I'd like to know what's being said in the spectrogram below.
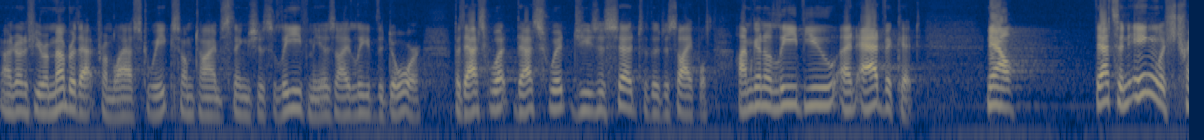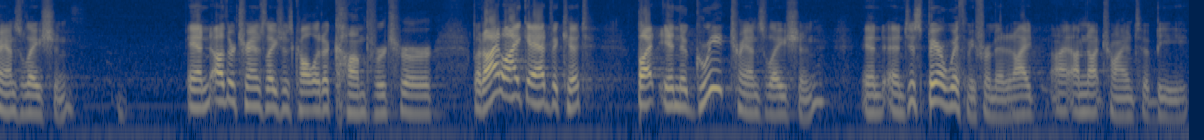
I don't know if you remember that from last week. Sometimes things just leave me as I leave the door. But that's what, that's what Jesus said to the disciples I'm going to leave you an advocate. Now, that's an English translation, and other translations call it a comforter. But I like advocate. But in the Greek translation, and, and just bear with me for a minute, I, I, am not trying to be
